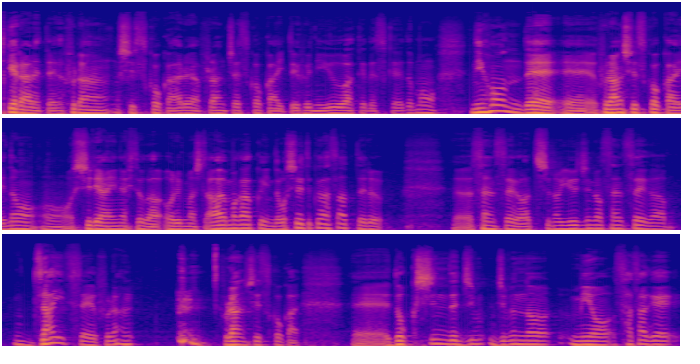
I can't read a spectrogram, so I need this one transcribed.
付けられてフランシスコ会あるいはフランチェスコ会というふうに言うわけですけれども日本で、えー、フランシスコ会の知り合いの人がおりまして青山学院で教えてくださっている先生が私の友人の先生が財政フラン フランシスコ会、えー、独身で自分の身を捧げ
